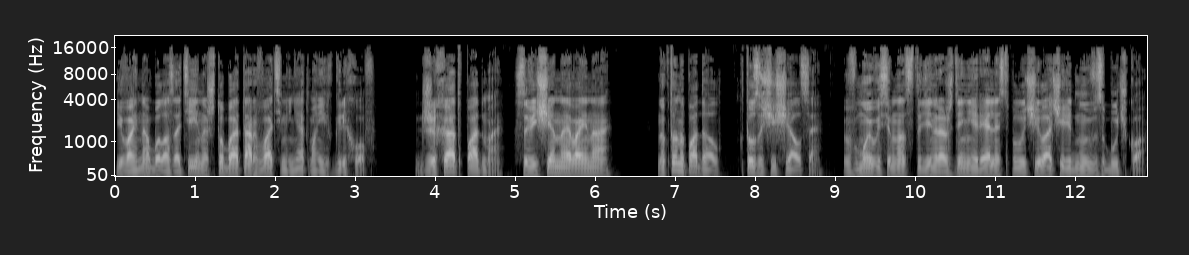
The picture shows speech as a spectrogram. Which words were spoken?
и война была затеяна, чтобы оторвать меня от моих грехов. Джихад, Падма, священная война. Но кто нападал? Кто защищался? В мой 18-й день рождения реальность получила очередную взбучку.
